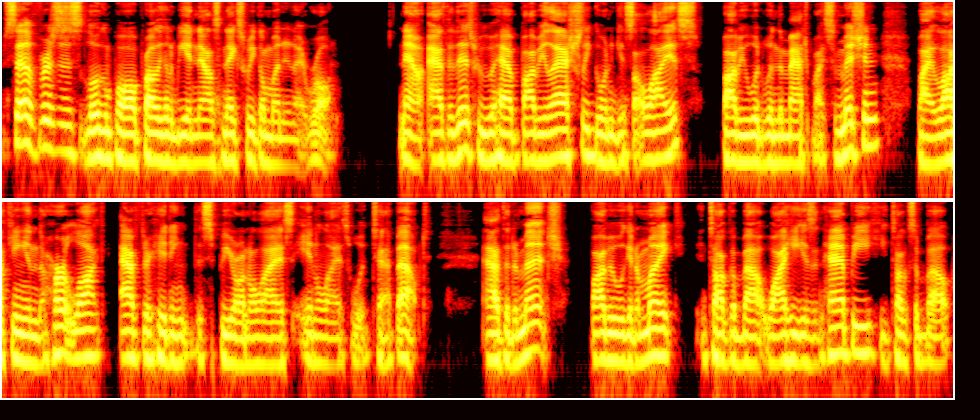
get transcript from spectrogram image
Seth versus Logan Paul probably going to be announced next week on Monday Night Raw. Now after this, we will have Bobby Lashley going against Elias. Bobby would win the match by submission by locking in the Hurt Lock after hitting the spear on Elias, and Elias would tap out. After the match, Bobby will get a mic and talk about why he isn't happy. He talks about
